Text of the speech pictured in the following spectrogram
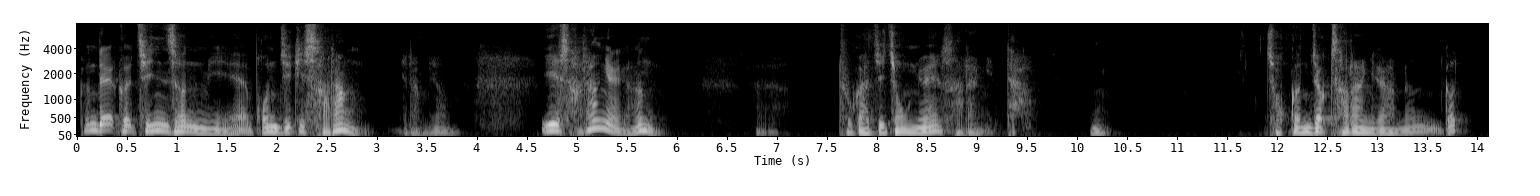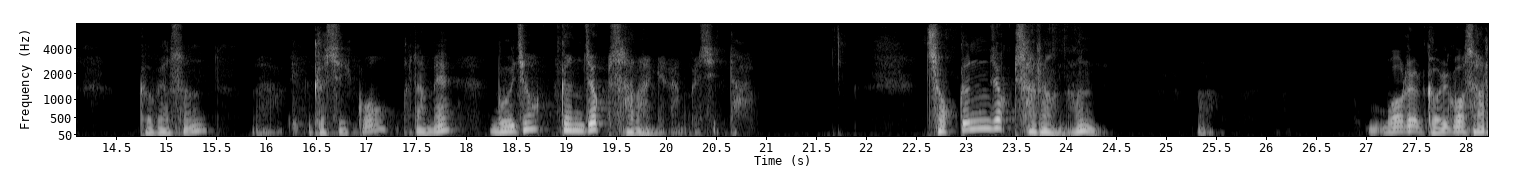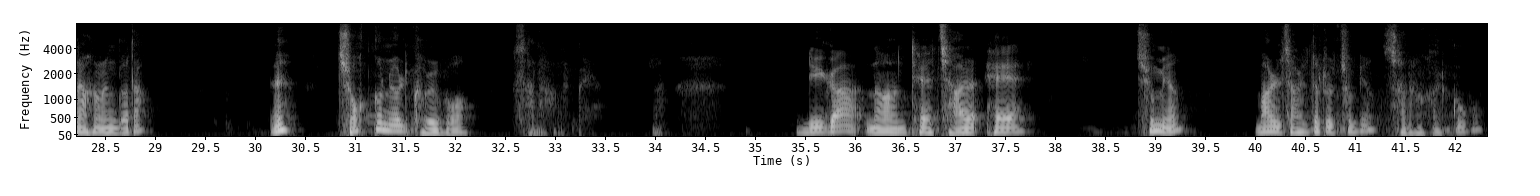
근데 그 진선미의 본질이 사랑이라면 이 사랑에는 어, 두 가지 종류의 사랑이 있다. 음. 조건적 사랑이라는 것, 그것은 어, 그것이 있고, 그 다음에 무조건적 사랑이라는 것이 있다. 조건적 사랑은 어, 뭐를 걸고 사랑하는 거다? 예? 조건을 걸고 사랑하는 거예요. 네가 나한테 잘해 주면 말 잘 들어주면 사랑할 거고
